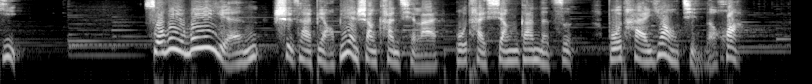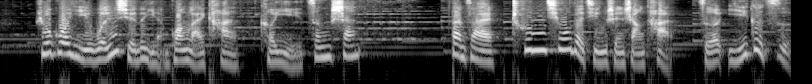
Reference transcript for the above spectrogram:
义。所谓威严，是在表面上看起来不太相干的字，不太要紧的话。如果以文学的眼光来看，可以增删；但在春秋的精神上看，则一个字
